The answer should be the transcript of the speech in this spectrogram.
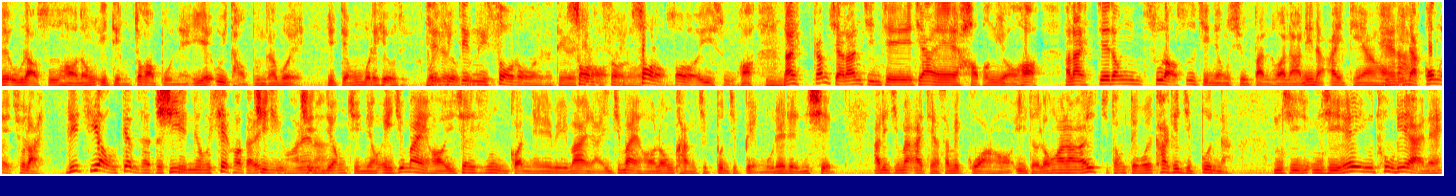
这吴老师吼拢一定足够分的，伊个位头分到尾，伊中午无咧休，无这咧休困个等于。solo 的了，对不对？solo 等于 solo solo 的艺术哈，来感谢咱真济遮的好朋友哈，啊来，这拢苏老师尽量想办法啦，你若爱听吼，你若讲会出来。你只要有点在，就尽量设法甲你尽唱安尼啦。尽量尽量，伊即摆吼，伊这种关系袂歹啦，伊即摆吼拢空日本即边有咧连线，啊，你即摆爱听啥物歌吼，伊就拢安那，诶，一通电话敲去日本啦，毋是毋是迄 YouTube 呢，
